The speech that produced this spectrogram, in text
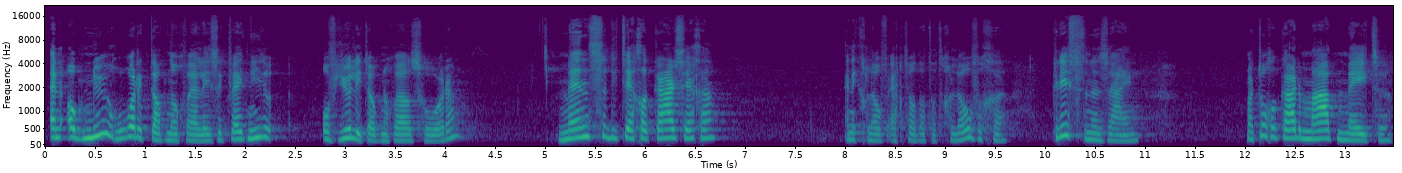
En ook nu hoor ik dat nog wel eens. Ik weet niet of jullie het ook nog wel eens horen. Mensen die tegen elkaar zeggen, en ik geloof echt wel dat dat gelovige christenen zijn, maar toch elkaar de maat meten.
